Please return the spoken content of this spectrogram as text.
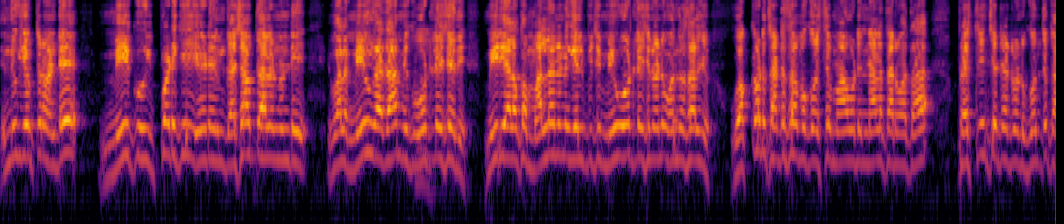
ఎందుకు చెప్తున్నాం అంటే మీకు ఇప్పటికీ ఏడెనిమిది దశాబ్దాల నుండి ఇవాళ మేము కదా మీకు ఓట్లు వేసేది. మీరు ఇలా ఒక మల్లనని గెలిపించి మీ ఓట్లేసిన వంద సార్లు ఒక్కడు చట్టసభకు వస్తే మా ఓడి నెల తర్వాత ప్రశ్నించేటటువంటి గొంతుక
